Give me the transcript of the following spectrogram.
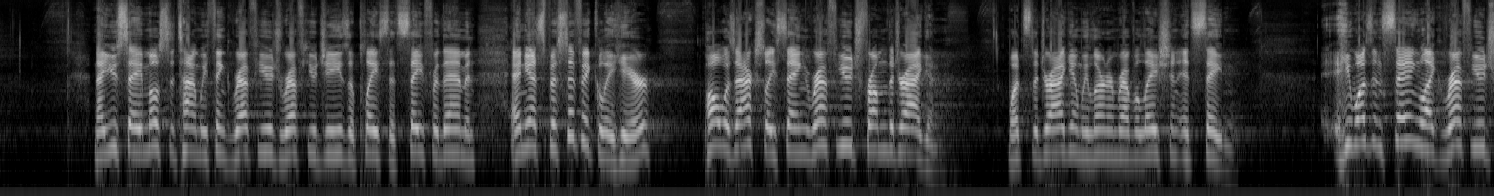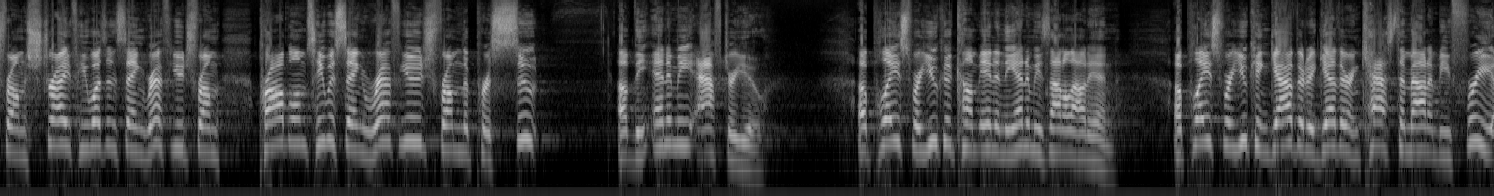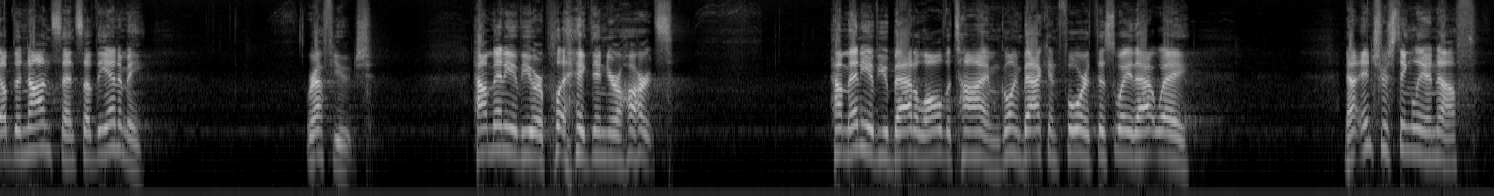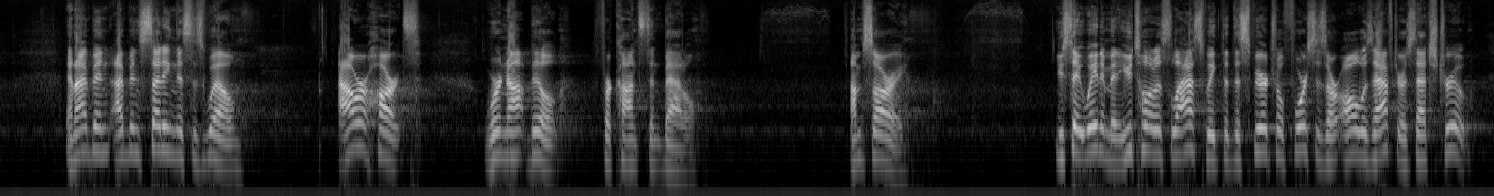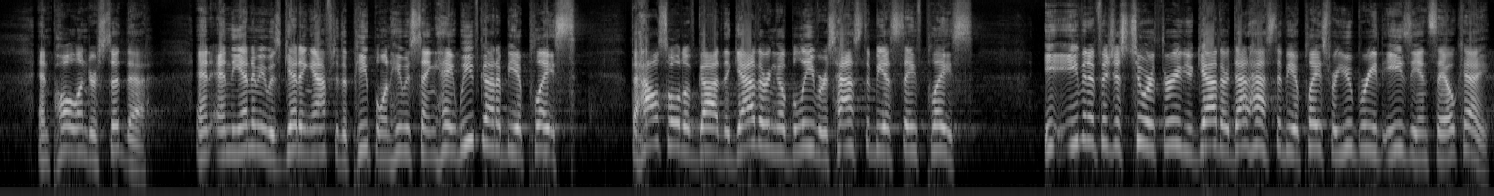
Now, you say most of the time we think refuge, refugees, a place that's safe for them. And, and yet, specifically here, Paul was actually saying refuge from the dragon. What's the dragon? We learn in Revelation it's Satan. He wasn't saying like refuge from strife, he wasn't saying refuge from problems. He was saying refuge from the pursuit of the enemy after you. A place where you could come in and the enemy's not allowed in a place where you can gather together and cast them out and be free of the nonsense of the enemy. Refuge. How many of you are plagued in your hearts? How many of you battle all the time, going back and forth, this way, that way? Now, interestingly enough, and I've been, I've been studying this as well, our hearts were not built for constant battle. I'm sorry. You say, wait a minute, you told us last week that the spiritual forces are always after us. That's true. And Paul understood that. And, and the enemy was getting after the people, and he was saying, hey, we've got to be a place. The household of God, the gathering of believers, has to be a safe place. E- even if it's just two or three of you gathered, that has to be a place where you breathe easy and say, okay,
